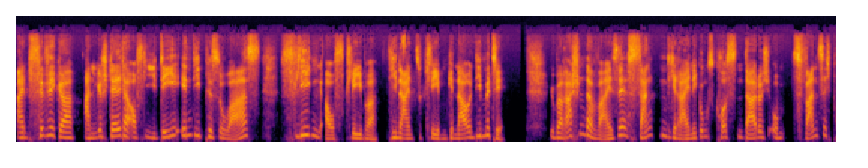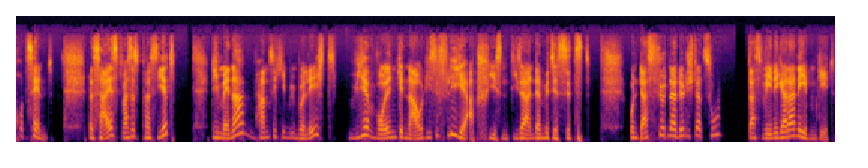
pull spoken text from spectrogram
ein pfiffiger Angestellter auf die Idee, in die Pissoirs Fliegenaufkleber hineinzukleben, genau in die Mitte. Überraschenderweise sanken die Reinigungskosten dadurch um 20 Prozent. Das heißt, was ist passiert? Die Männer haben sich eben überlegt, wir wollen genau diese Fliege abschießen, die da in der Mitte sitzt. Und das führt natürlich dazu, dass weniger daneben geht.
